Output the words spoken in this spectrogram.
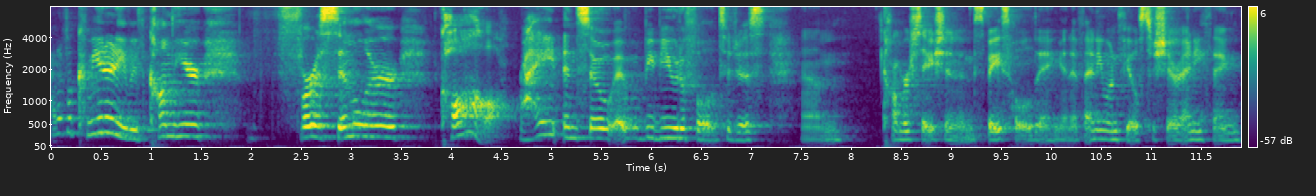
kind of a community. We've come here for a similar call, right? And so it would be beautiful to just um, conversation and space holding. And if anyone feels to share anything,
